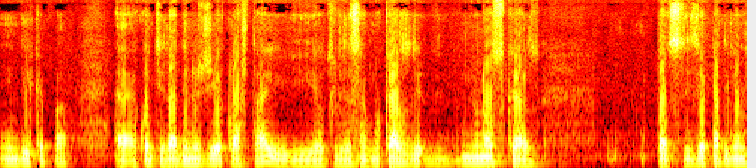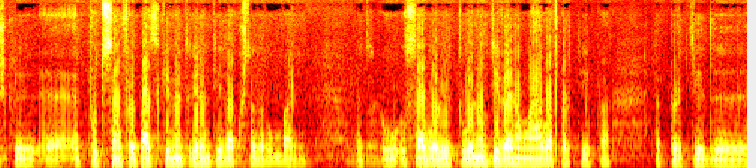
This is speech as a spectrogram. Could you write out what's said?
indica a quantidade de energia que lá está e, a utilização. No, caso de, no nosso caso, pode-se dizer, pá, digamos que a produção foi basicamente garantida à custa da bombagem. O, Sabor e o Tua não tiveram água a partir, pá, a partir de,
